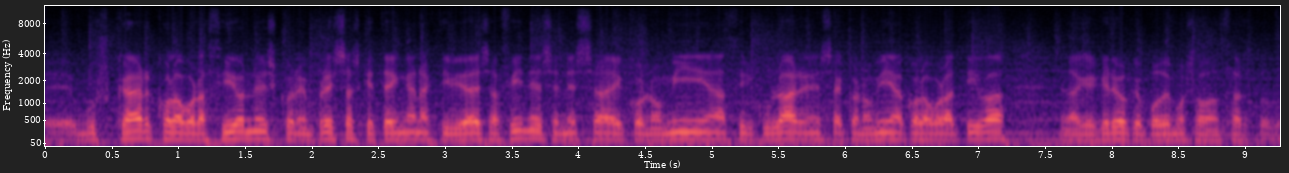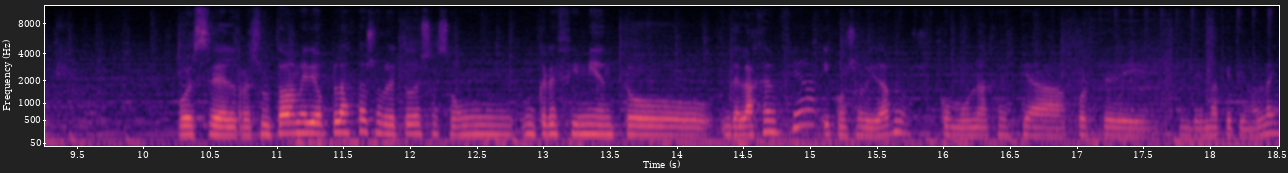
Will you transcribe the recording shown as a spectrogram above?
eh, buscar colaboraciones con empresas que tengan actividades afines en esa economía circular, en esa economía colaborativa en la que creo que podemos avanzar todos. Pues el resultado a medio plazo sobre todo es eso, un, crecimiento de la agencia y consolidarnos como una agencia fuerte de, marketing online.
